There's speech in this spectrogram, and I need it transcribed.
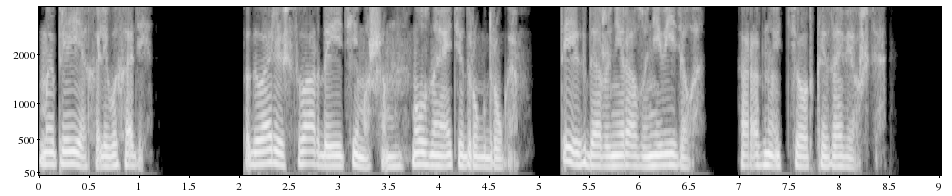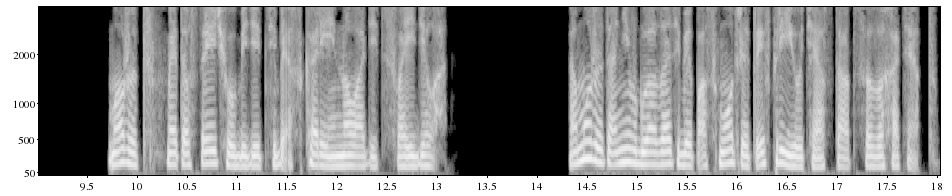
Мы приехали, выходи. Поговоришь с Вардой и Тимошем, узнаете друг друга. Ты их даже ни разу не видела. родной теткой зовешься. Может, эта встреча убедит тебя скорее наладить свои дела. А может, они в глаза тебе посмотрят и в приюте остаться захотят.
